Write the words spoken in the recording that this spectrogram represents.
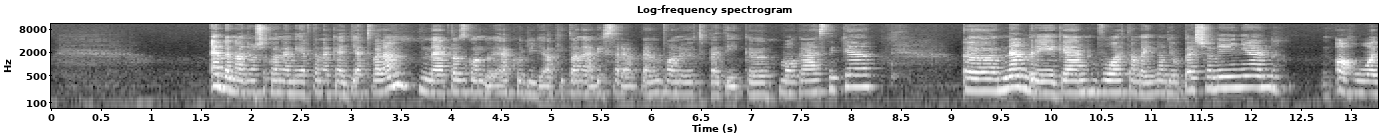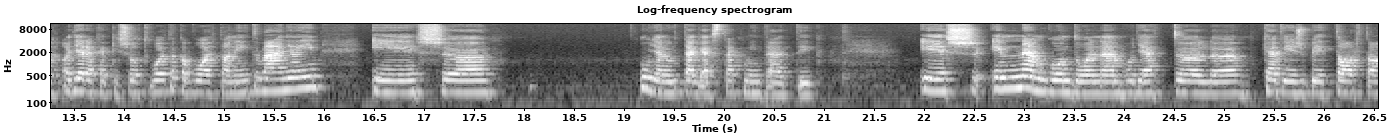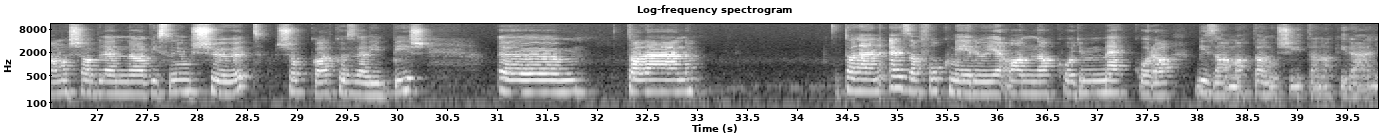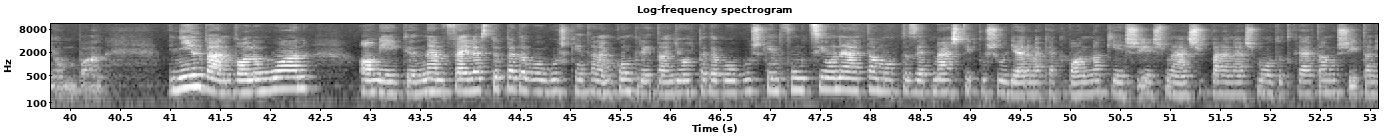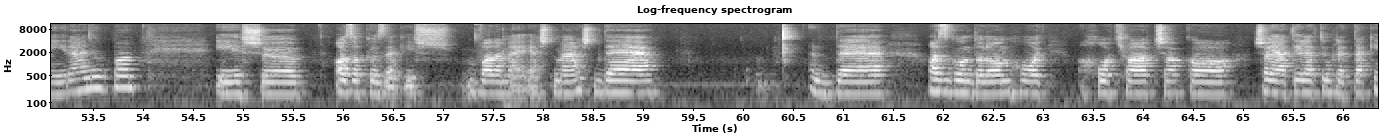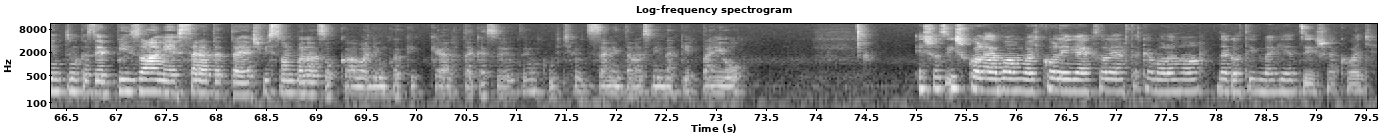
Ebben nagyon sokan nem értenek egyet velem, mert azt gondolják, hogy ugye aki tanári szerepben van, őt pedig magázni kell. Nem régen voltam egy nagyobb eseményen, ahol a gyerekek is ott voltak, a volt tanítványaim, és ugyanúgy tegeztek, mint eddig. És én nem gondolnám, hogy ettől kevésbé tartalmasabb lenne a viszonyunk, sőt, sokkal közelibb is ö, talán talán ez a fokmérője annak, hogy mekkora bizalmat tanúsítanak irányomban. Nyilvánvalóan, amíg nem fejlesztő pedagógusként, hanem konkrétan gyógypedagógusként funkcionáltam, ott azért más típusú gyermekek vannak, és, és más bánásmódot kell tanúsítani irányukban, és az a közeg is valamelyest más, de de azt gondolom, hogy hogyha csak a saját életünkre tekintünk, azért bizalmi és szeretetteljes viszonyban azokkal vagyunk, akikkel tegeződünk, úgyhogy szerintem ez mindenképpen jó. És az iskolában vagy kollégáktól értek-e valaha negatív megjegyzések, vagy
